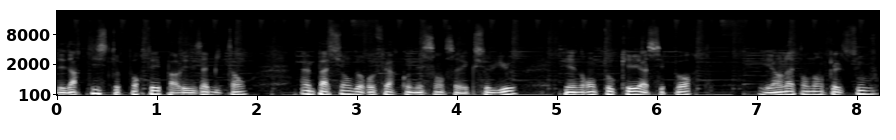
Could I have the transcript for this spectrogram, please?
Des artistes portés par les habitants, impatients de refaire connaissance avec ce lieu, viendront toquer à ses portes et en attendant qu'elle s'ouvre,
